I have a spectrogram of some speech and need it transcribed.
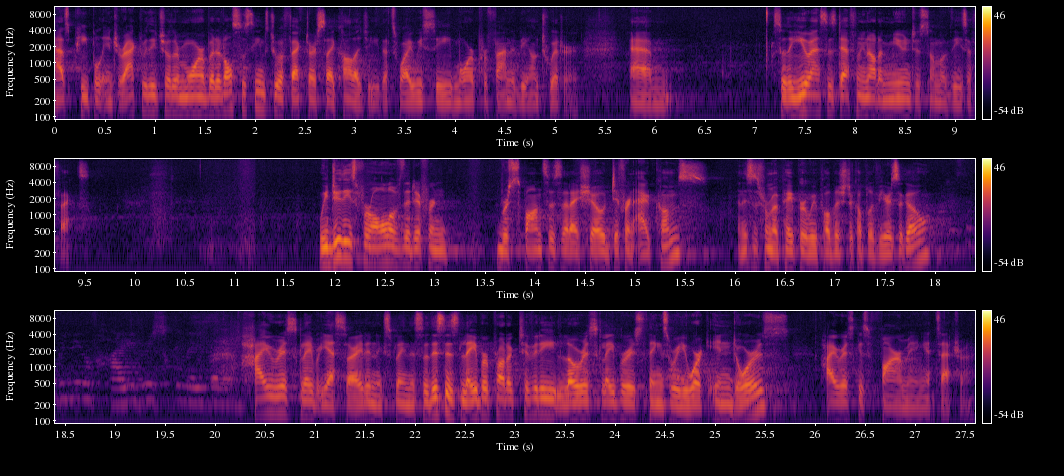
as people interact with each other more, but it also seems to affect our psychology. That's why we see more profanity on Twitter. Um, so the US is definitely not immune to some of these effects. We do these for all of the different responses that I show, different outcomes. And this is from a paper we published a couple of years ago. High risk labor, yes, sorry, I didn't explain this. So this is labor productivity. Low risk labor is things where you work indoors. High risk is farming, etc.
